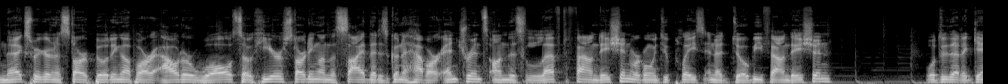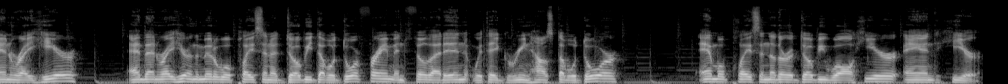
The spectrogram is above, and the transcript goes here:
Next, we're going to start building up our outer wall. So here, starting on the side that is going to have our entrance on this left foundation, we're going to place an Adobe foundation. We'll do that again right here. And then right here in the middle, we'll place an Adobe double door frame and fill that in with a greenhouse double door. And we'll place another Adobe wall here and here.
